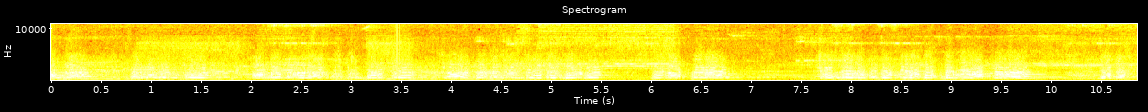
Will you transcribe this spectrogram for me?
আমরা প্রশাসনকে আমরা কোনো রাজনৈতিক দলকে প্রশাসনকে এটাই বলব যে আপনারা সংখ্যালঘুদের নিরাপত্তা নিয়ে আপনারা যথেষ্ট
